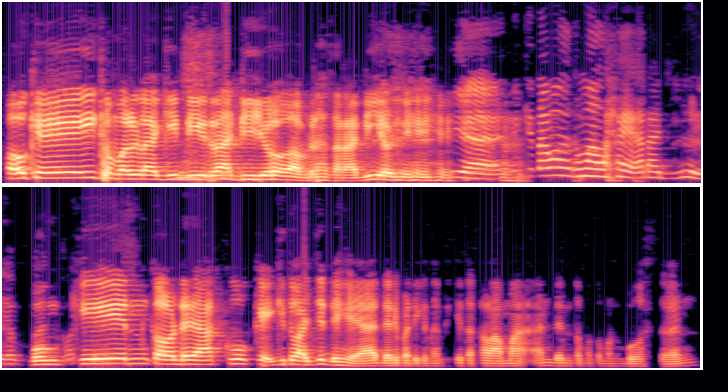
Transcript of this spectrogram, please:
Oke, kembali lagi di radio. Gak berasa radio nih. Iya, kita malah, malah kayak radio ya. Mungkin kalau dari aku kayak gitu aja deh ya daripada nanti kita kelamaan dan teman-teman bosen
